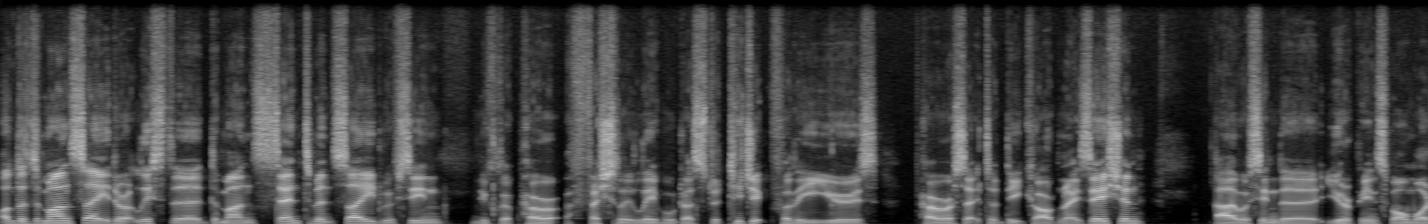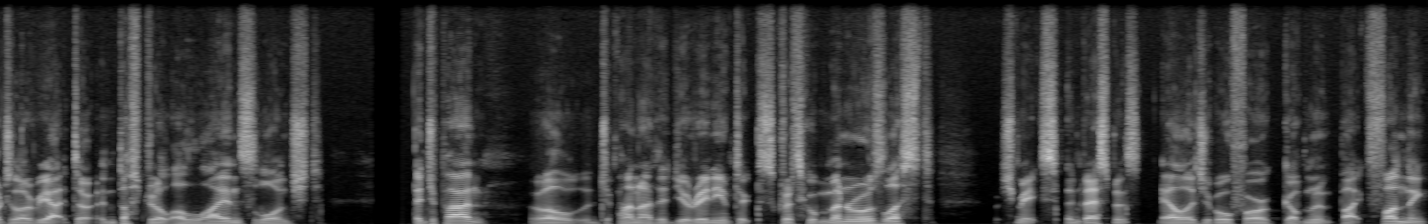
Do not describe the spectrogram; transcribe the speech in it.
On the demand side, or at least the demand sentiment side, we've seen nuclear power officially labelled as strategic for the EU's power sector decarbonisation. And we've seen the European Small Modular Reactor Industrial Alliance launched. In Japan, well, Japan added uranium to its critical minerals list, which makes investments eligible for government backed funding.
